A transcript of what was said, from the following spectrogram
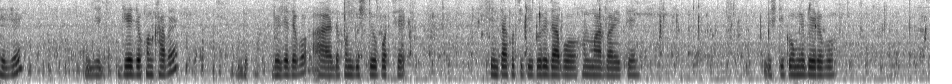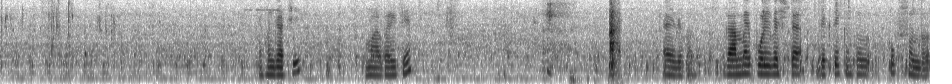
ভেজে। যে যখন খাবে ভেজে দেব। আর যখন বৃষ্টিও পড়ছে, চিন্তা করছি কী করে যাব এখন মার বাড়িতে। বৃষ্টি কমলে বেরোবো। এখন যাচ্ছি মার বাড়িতে। এই দেখুন, গ্রামের পরিবেশটা দেখতে কিন্তু খুব সুন্দর।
